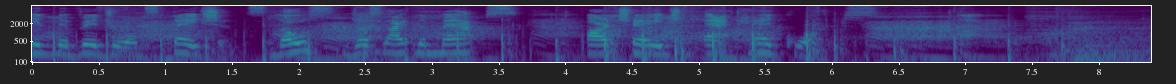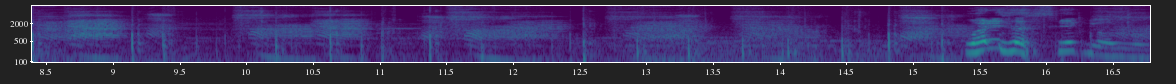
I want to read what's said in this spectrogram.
individual stations. Those, just like the maps, are changed at headquarters. What is a signal room?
